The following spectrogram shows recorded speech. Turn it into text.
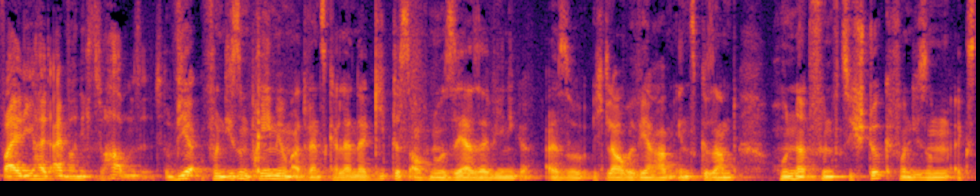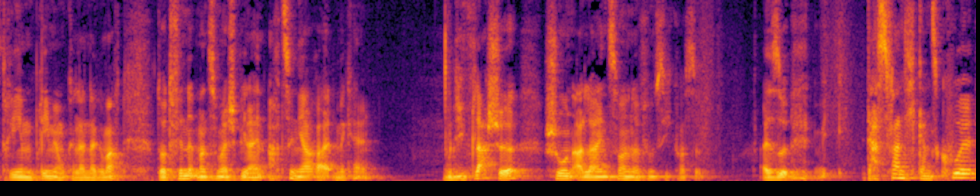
weil die halt einfach nicht zu haben sind. Wir, von diesem Premium Adventskalender gibt es auch nur sehr, sehr wenige. Also ich glaube, wir haben insgesamt 150 Stück von diesem extremen Premium-Kalender gemacht. Dort findet man zum Beispiel einen 18 Jahre alten McKellen, wo die Flasche schon allein 250 kostet. Also das fand ich ganz cool.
